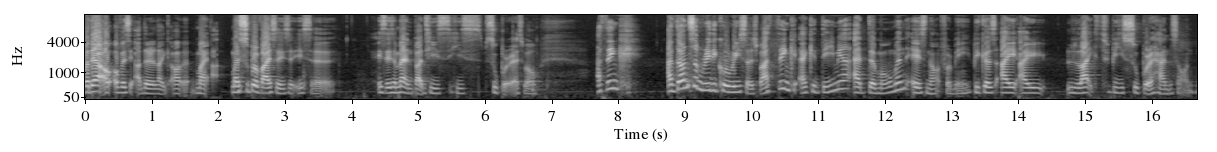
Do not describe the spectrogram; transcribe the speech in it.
but there are obviously other like uh, my my supervisor is a, is a is, is a man, but he's he's super as well. I think I've done some really cool research, but I think academia at the moment is not for me because I I like to be super hands on.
